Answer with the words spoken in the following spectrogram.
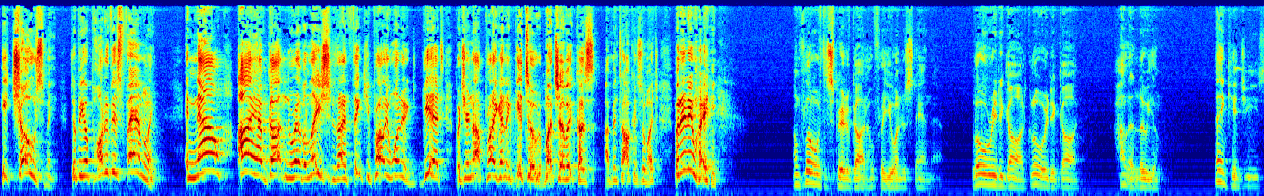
He chose me to be a part of His family. And now I have gotten the revelation that I think you probably want to get, but you're not probably going to get to much of it because I've been talking so much. But anyway, I'm flowing with the Spirit of God. Hopefully you understand that. Glory to God. Glory to God. Hallelujah. Thank you, Jesus.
